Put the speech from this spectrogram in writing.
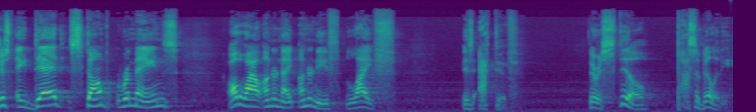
Just a dead stump remains, all the while underneath, underneath life is active. There is still possibility.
